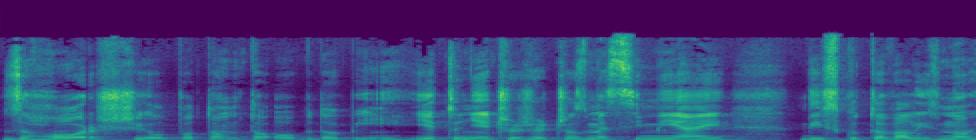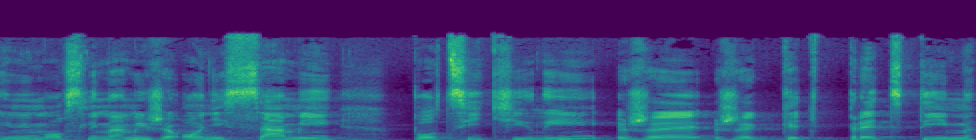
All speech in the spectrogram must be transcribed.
zhoršil po tomto období. Je to niečo, že čo sme si my aj diskutovali s mnohými moslimami, že oni sami pocítili, že, že keď predtým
